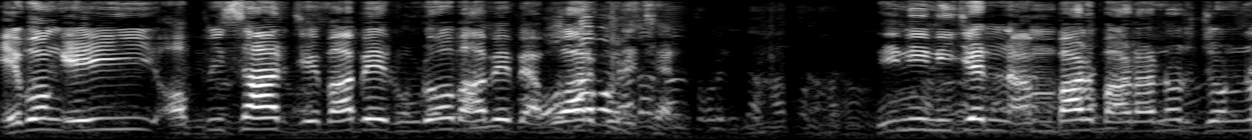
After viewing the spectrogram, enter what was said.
এবং এই অফিসার যেভাবে রূঢ়ভাবে ব্যবহার করেছেন তিনি নিজের নাম্বার বাড়ানোর জন্য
